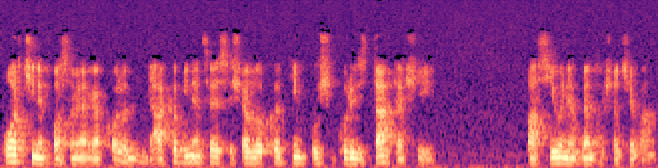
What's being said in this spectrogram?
Oricine poate să meargă acolo, dacă, bineînțeles, să-și alocă timpul și curiozitatea și pasiunea pentru așa ceva.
